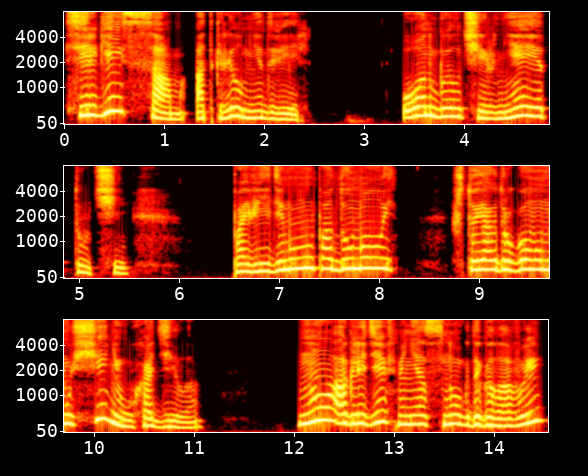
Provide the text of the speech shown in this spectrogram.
Сергей сам открыл мне дверь. Он был чернее тучи. По-видимому, подумал, что я к другому мужчине уходила. Но, оглядев меня с ног до головы,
